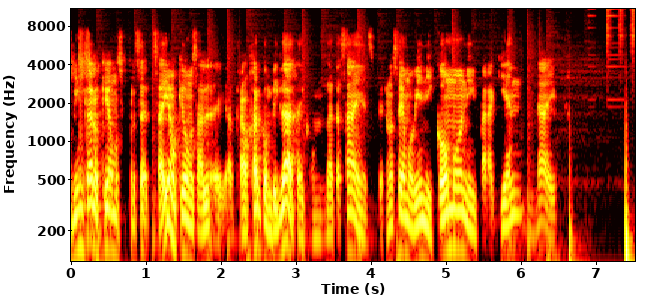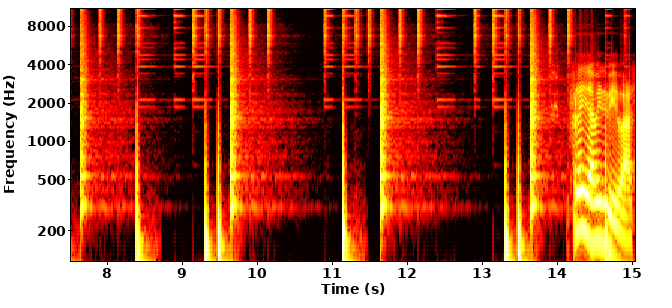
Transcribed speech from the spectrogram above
bien claro qué íbamos a ofrecer. Sabíamos que íbamos a, a, trabajar con Big Data y con Data Science, pero no sabíamos bien ni cómo, ni para quién, ni nadie. Freddy David Vivas,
